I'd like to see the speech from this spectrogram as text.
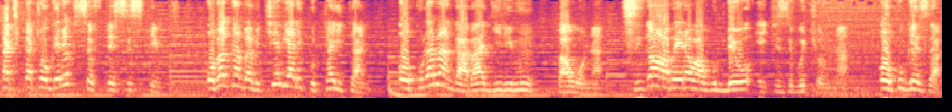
Kati katogere ku safety systems oba gamba biki ebyali ku titan okulaba ng'abaagirimu bawona singa wabeera waguddewo ekizibu kyonna okugeza.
